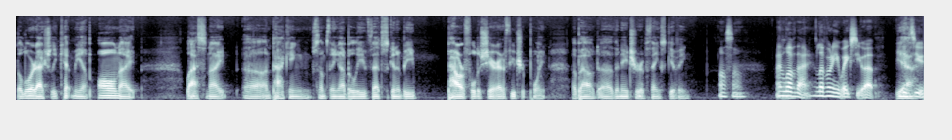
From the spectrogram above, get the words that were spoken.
The Lord actually kept me up all night last night uh, unpacking something I believe that's going to be powerful to share at a future point about uh, the nature of Thanksgiving. Awesome. I love that. I love when he wakes you up. Yeah. Gives you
